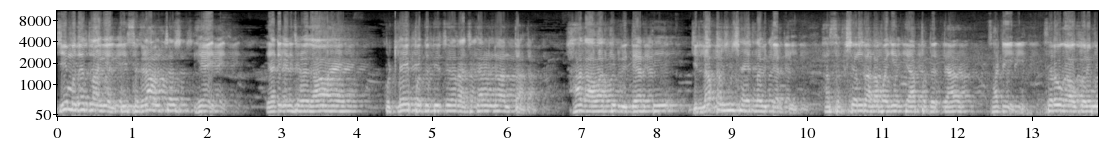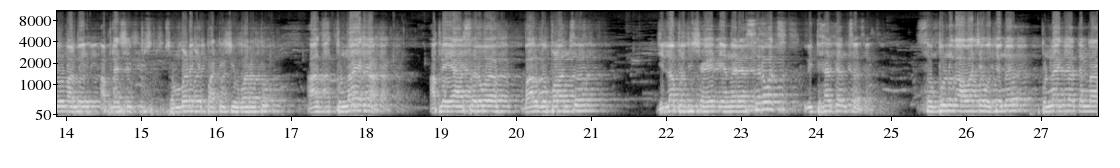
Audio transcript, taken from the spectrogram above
जी मदत लागेल ती सगळं आमचं हे आहे. या ठिकाणी सगळं गाव आहे. कुठल्याही पद्धतीचं राजकारण न आणता हा गावातील विद्यार्थी जिल्हा परिषद शाळेतला विद्यार्थी हा सक्षम झाला पाहिजे त्या पद्धत त्यासाठी सर्व गावकरी मिळून आम्ही आपल्याशी शंभर टक्के पाठीशी उभा राहतो. आज पुन्हा एकदा आपल्या या सर्व बालगोपाळांचं जिल्हा परिषद शाळेत येणाऱ्या सर्वच विद्यार्थ्यांचं संपूर्ण गावाच्या वतीनं पुन्हा एकदा त्यांना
